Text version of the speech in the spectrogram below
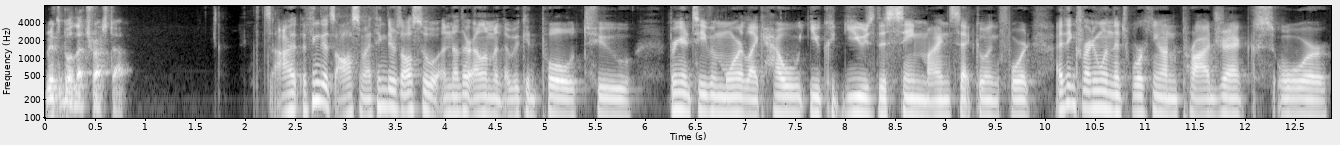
We have to build that trust up. I think that's awesome. I think there's also another element that we could pull to bring it to even more like how you could use this same mindset going forward. I think for anyone that's working on projects or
